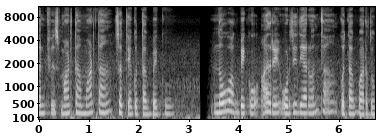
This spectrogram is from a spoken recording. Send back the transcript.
ಕನ್ಫ್ಯೂಸ್ ಮಾಡ್ತಾ ಮಾಡ್ತಾ ಸತ್ಯ ಗೊತ್ತಾಗಬೇಕು. ನೋವಾಗಬೇಕು, ಆದರೆ ಹೊಡೆದಿದ್ಯಾರು ಅಂತ ಗೊತ್ತಾಗಬಾರ್ದು.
